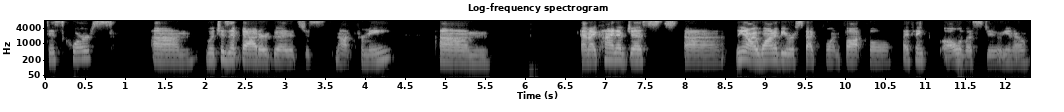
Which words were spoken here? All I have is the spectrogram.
discourse um, which isn't bad or good it's just not for me um, and I kind of just, uh, you know, I want to be respectful and thoughtful. I think all of us do, you know.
